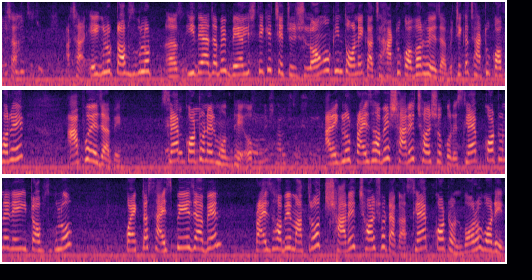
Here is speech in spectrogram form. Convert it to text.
আচ্ছা। থেকে 46 আচ্ছা এইগুলো টপসগুলো ই দেওয়া যাবে বিয়াল্লিশ থেকে ছেচল্লিশ। লংও কিন্তু অনেক আছে হাঁটু কভার হয়ে যাবে ঠিক আছে? হাঁটু কভার হয়ে আপ হয়ে যাবে। স্ল্যাব কটনের মধ্যে ও 650 আর এগুলোর প্রাইস হবে সাড়ে ছয়শো করে। স্ল্যাব কটনের এই টপসগুলো কয়েকটা সাইজ পেয়ে যাবেন। প্রাইস হবে মাত্র সাড়ে ছয়শো টাকা। স্ল্যাব কটন বড় বডির।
